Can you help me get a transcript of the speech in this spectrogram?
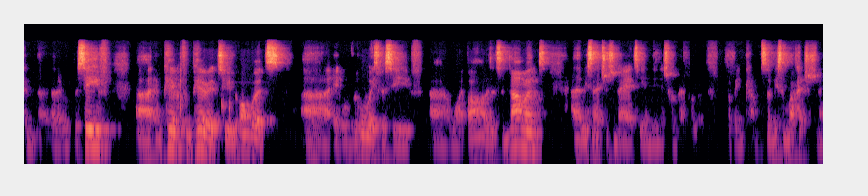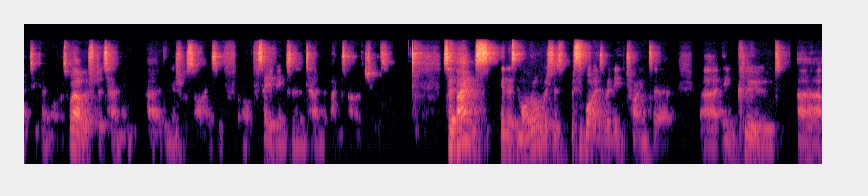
can, uh, that it would receive. Uh, in period, from period two onwards, uh, it will always receive uh, y bar as its endowment, and there'll be some heterogeneity in the initial level of, of income. So there'll be some wealth heterogeneity going on as well, which will determine uh, the initial size of, of, savings and in turn the bank's balance sheets. So banks in this model, which is this is what is really trying to uh, include, uh,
